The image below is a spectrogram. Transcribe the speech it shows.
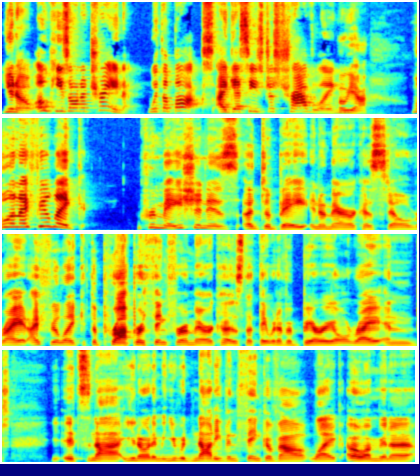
you know oh he's on a train with a box i guess he's just traveling Oh yeah. Well, and I feel like cremation is a debate in America still, right? I feel like the proper thing for America is that they would have a burial, right? And it's not, you know what I mean? You would not even think about like, oh, I'm going to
